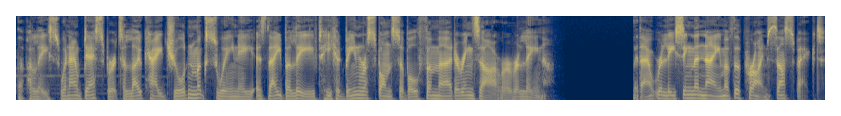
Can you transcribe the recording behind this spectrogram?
The police were now desperate to locate Jordan McSweeney as they believed he had been responsible for murdering Zara Aleena. Without releasing the name of the prime suspect,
